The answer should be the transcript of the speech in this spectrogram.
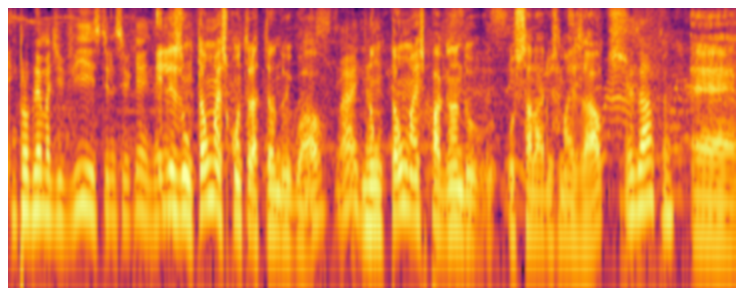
com problema de visto e não sei o quê. entendeu? Eles não estão mais contratando igual, Ah, então. não estão mais pagando os salários mais altos. Exato. É,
